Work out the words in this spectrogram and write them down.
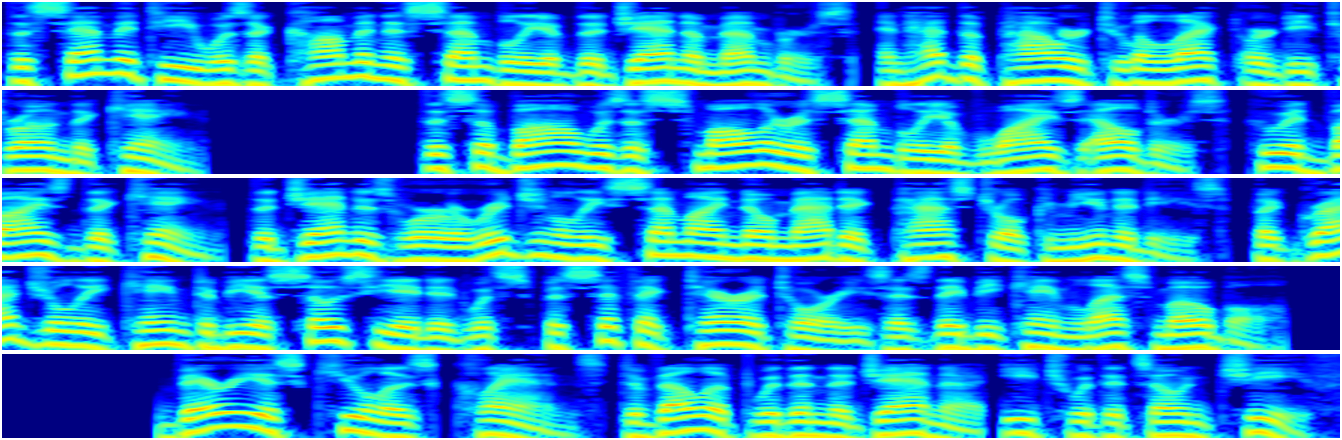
The Samiti was a common assembly of the Jana members, and had the power to elect or dethrone the king. The Sabha was a smaller assembly of wise elders, who advised the king. The Janas were originally semi nomadic pastoral communities, but gradually came to be associated with specific territories as they became less mobile. Various kulas clans developed within the Jana, each with its own chief.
